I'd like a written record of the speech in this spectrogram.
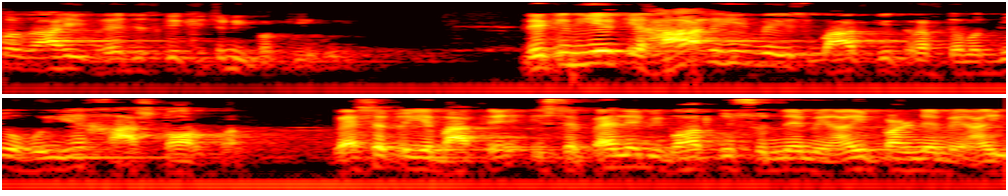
مذاہب ہے جس کی کھچڑی پکی ہوئی۔ لیکن یہ کہ حال ہی میں اس بات کی طرف توجہ ہوئی ہے خاص طور پر۔ ویسے تو یہ باتیں اس سے پہلے بھی بہت کچھ سننے میں آئی پڑھنے میں آئی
